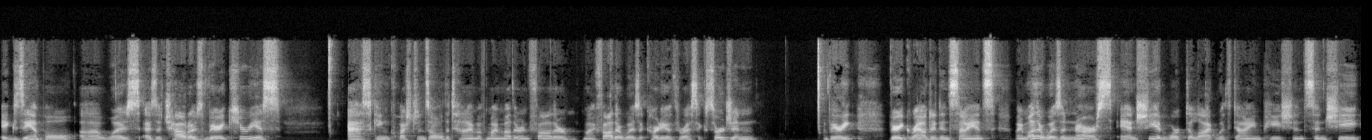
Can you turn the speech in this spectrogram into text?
example uh, was as a child, I was very curious, asking questions all the time of my mother and father. My father was a cardiothoracic surgeon, very, very grounded in science. My mother was a nurse, and she had worked a lot with dying patients, and she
